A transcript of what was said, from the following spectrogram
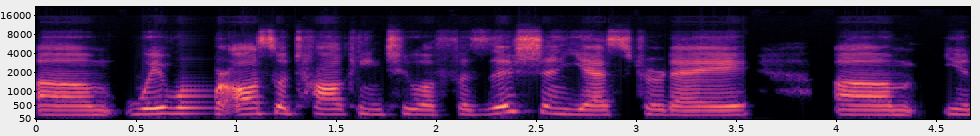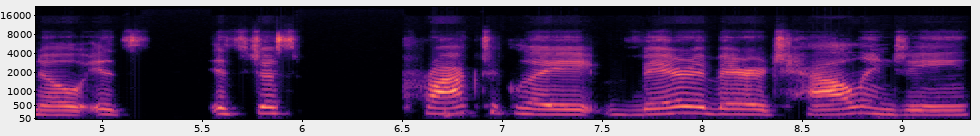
Um, we were also talking to a physician yesterday um, you know it's it's just practically very very challenging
